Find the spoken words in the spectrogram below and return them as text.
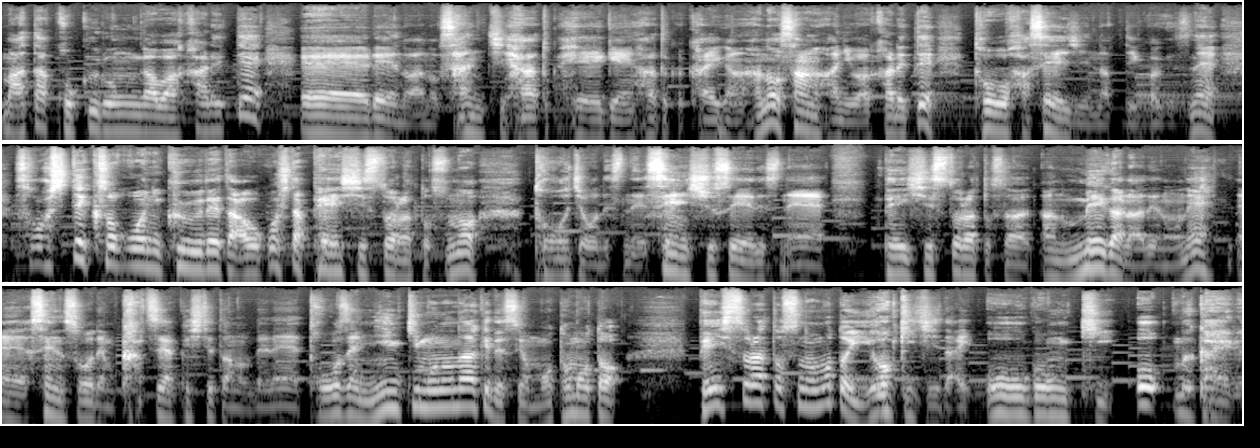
また国論が分かれて、えー、例のあの産地派とか平原派とか海岸派の3派に分かれて、党派政治になっていくわけですね。そしてそこにクーデターを起こしたペイシストラトスの登場ですね。僭主制ですね。ペイシストラトスはあのメガラでのね、えー、戦争でも活躍してたのでね、当然人気者なわけですよ、もともと。ペイシストラトスのもと良き時代、黄金期を迎える。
